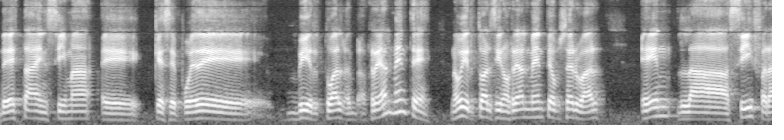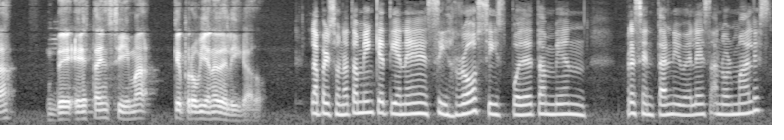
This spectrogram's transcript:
de esta enzima eh, que se puede virtual, realmente, no virtual, sino realmente observar en la cifra de esta enzima que proviene del hígado. La persona también que tiene cirrosis puede también presentar niveles anormales.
